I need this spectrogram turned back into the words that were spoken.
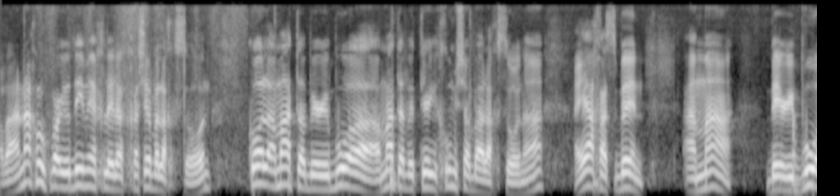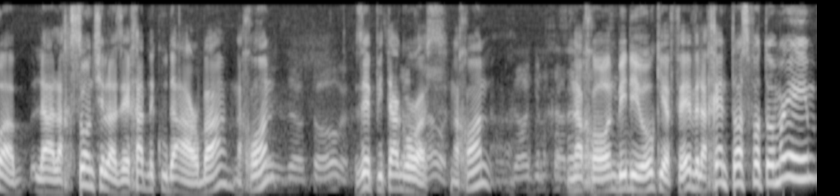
אבל אנחנו כבר יודעים איך לחשב אלכסון. כל אמתה בריבוע, אמתה ותריחום שבאלכסונה, היחס בין אמה בריבוע לאלכסון שלה זה 1.4, נכון? זה אותו אורך. זה פיתגורס. נכון? נכון, בדיוק, יפה, ולכן תוספות אומרים,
